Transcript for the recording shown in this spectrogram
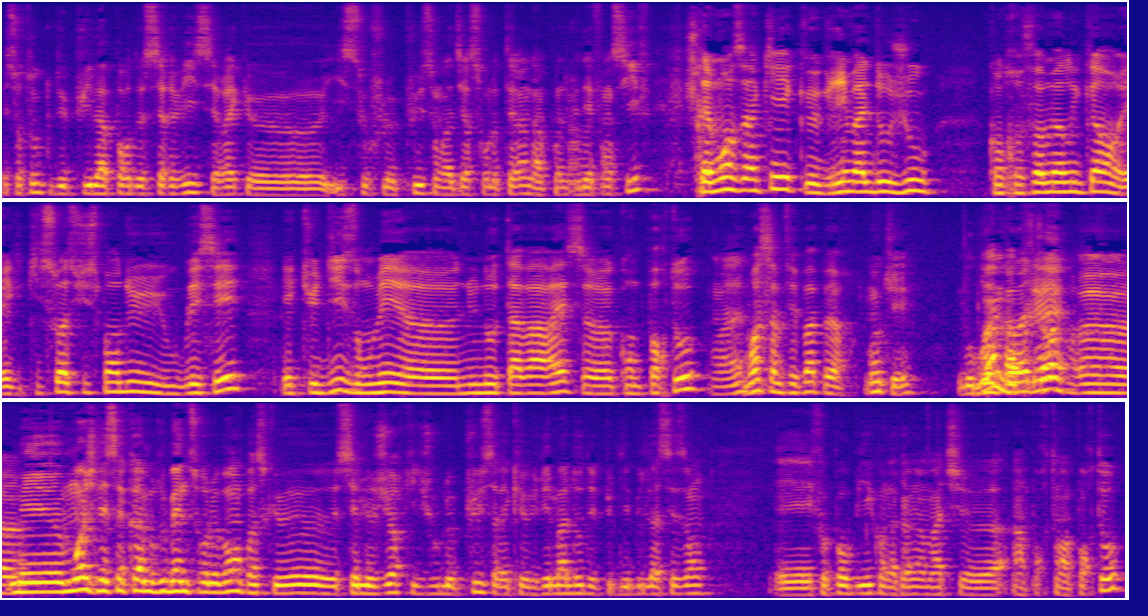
Et surtout que depuis l'apport de service, c'est vrai qu'il souffle plus, on va dire, sur le terrain d'un point de vue défensif. Je serais moins inquiet que Grimaldo joue contre Famalicão et qu'il soit suspendu ou blessé et que tu te dises on met euh, Nuno Tavares euh, contre Porto. Ouais. Moi, ça me fait pas peur. Ok. Donc, ouais, mais après, euh, mais euh, moi, je laisserais quand même Ruben sur le banc parce que c'est le joueur qui joue le plus avec euh, Grimaldo depuis le début de la saison. Et il faut pas oublier qu'on a quand même un match euh, important à Porto.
